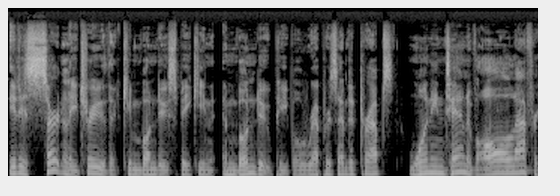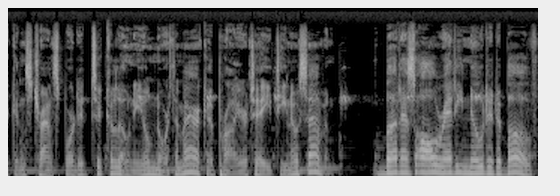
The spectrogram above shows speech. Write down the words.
It is certainly true that Kimbundu speaking Mbundu people represented perhaps one in ten of all Africans transported to colonial North America prior to 1807. But as already noted above,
